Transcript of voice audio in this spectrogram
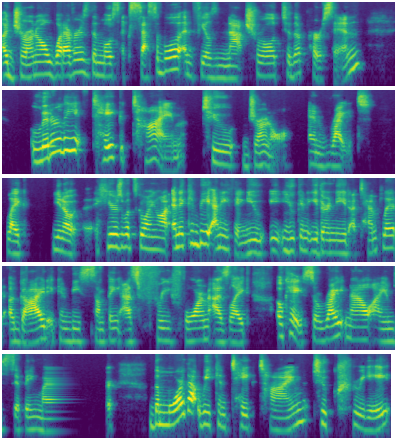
a journal whatever is the most accessible and feels natural to the person. Literally take time to journal and write. Like you know here's what's going on. And it can be anything. You you can either need a template a guide. It can be something as free form as like okay so right now i am sipping my the more that we can take time to create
